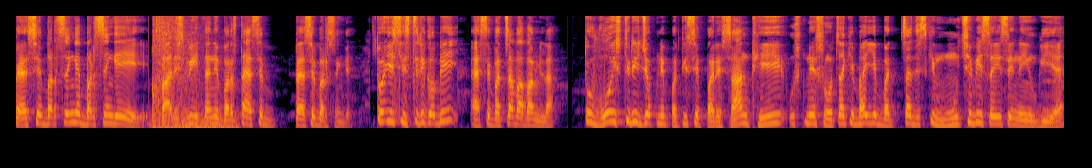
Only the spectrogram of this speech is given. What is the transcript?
पैसे बरसेंगे बरसेंगे। बारिश भी इतना नहीं बरसता ऐसे पैसे बरसेंगे। तो इस स्त्री को भी ऐसे बच्चा बाबा मिला। तो वो स्त्री जो अपने पति से परेशान थी, उसने सोचा कि भाई ये बच्चा जिसकी मूछ भी सही से नहीं उगी है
